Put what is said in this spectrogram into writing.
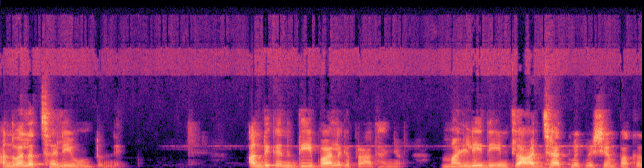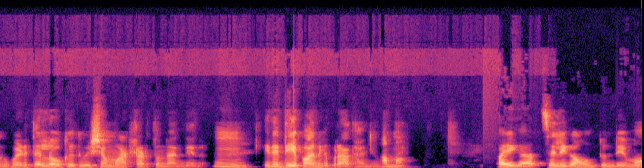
అందువల్ల చలి ఉంటుంది. అందుకని దీపాలకి ప్రాధాన్యం. మళ్ళీ దీంట్లో ఆధ్యాత్మిక విషయం పక్కకు పెడితే లౌకిక విషయం మాట్లాడుతున్నాను నేను. ఇది దీపానికి ప్రాధాన్యం. అమ్మా. పైగా చలిగా ఉంటుందేమో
